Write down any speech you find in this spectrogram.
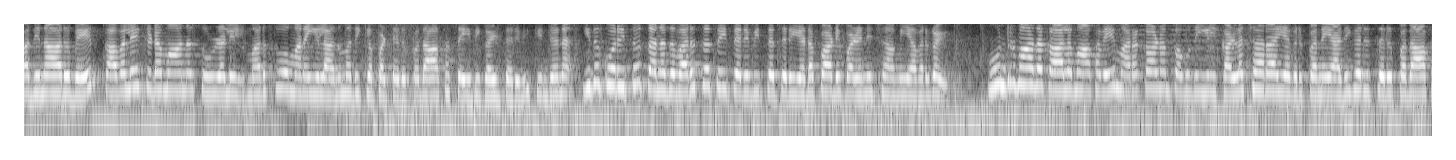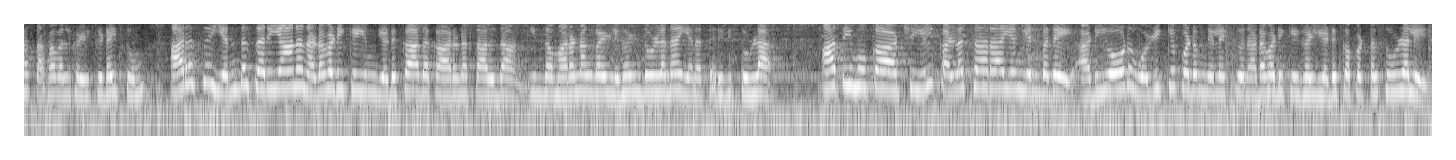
பதினாறு பேர் கவலைக்கிடமான சூழலில் மருத்துவமனையில் அனுமதிக்கப்பட்டிருப்பதாக செய்திகள் தெரிவிக்கின்றன. இது குறித்து தனது வருத்தத்தை தெரிவித்த திரு. எடப்பாடி பழனிசாமி அவர்கள் மூன்று மாத காலமாகவே மரக்காணம் பகுதியில் கள்ளச்சாராய விற்பனை அதிகரித்திருப்பதாக தகவல்கள் கிடைத்தும் அரசு எந்த சரியான நடவடிக்கையும் எடுக்காத காரணத்தால் தான் இந்த மரணங்கள் நிகழ்ந்துள்ளன என தெரிவித்துள்ளார். அதிமுக ஆட்சியில் கள்ளச்சாராயம் என்பதே அடியோடு ஒழிக்கப்படும் நிலைக்கு நடவடிக்கைகள் எடுக்கப்பட்ட சூழலில்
